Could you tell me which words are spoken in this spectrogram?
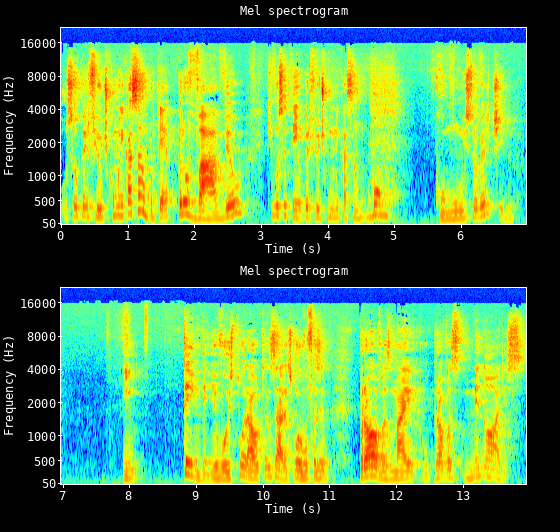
o seu perfil de comunicação, porque é provável que você tenha um perfil de comunicação bom, como um extrovertido tendem, eu vou explorar outras áreas, ou eu vou fazer provas mais, provas menores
